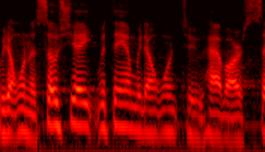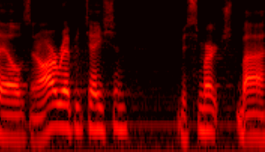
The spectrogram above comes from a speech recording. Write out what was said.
We don't want to associate with them. We don't want to have ourselves and our reputation besmirched by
